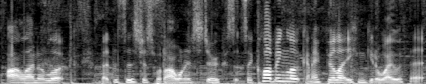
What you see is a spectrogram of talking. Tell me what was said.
eyeliner look but this is just what I wanted to do because it's a clubbing look and I feel like you can get away with it.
